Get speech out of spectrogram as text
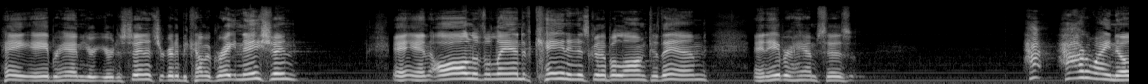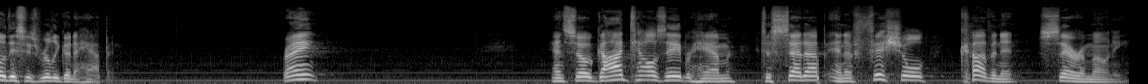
hey, Abraham, your, your descendants are going to become a great nation, and, and all of the land of Canaan is going to belong to them. And Abraham says, how, how do I know this is really going to happen? Right? And so God tells Abraham to set up an official covenant ceremony.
